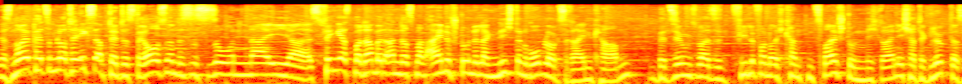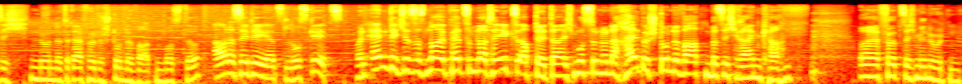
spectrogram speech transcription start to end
Das neue Pet Simulator X Update ist draußen und es ist so, naja. Es fing erstmal damit an, dass man eine Stunde lang nicht in Roblox reinkam. Beziehungsweise viele von euch kannten zwei Stunden nicht rein. Ich hatte Glück, dass ich nur eine Dreiviertelstunde warten musste. Aber das seht ihr jetzt, los geht's. Und endlich ist das neue Pet Simulator X Update da. Ich musste nur eine halbe Stunde warten, bis ich reinkam. Oder 40 Minuten.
